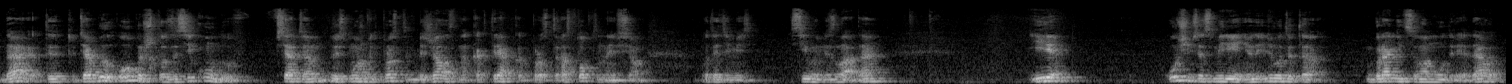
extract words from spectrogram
Да, ты, у тебя был опыт, что за секунду вся твоя мудрость может быть просто безжалостно, как тряпка, просто растоптана и все. Вот этими силами зла, да. И учимся смирению, или вот это брани целомудрия, да, вот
